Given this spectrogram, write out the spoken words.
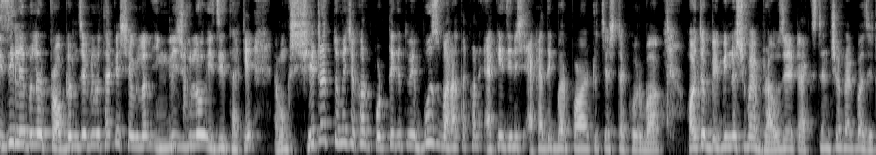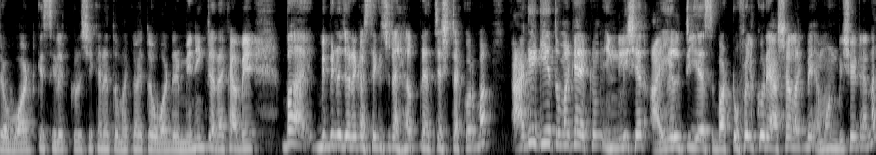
ইজি লেভেলের প্রবলেম যেগুলো থাকে, সেগুলোর ইংলিশগুলো ইজি থাকে এবং সেটা তুমি যখন পড়তে গিয়ে তুমি বুঝবা না, তখন একই জিনিস একাধিকবার পড়ার একটু চেষ্টা করবা। হয়তো বিভিন্ন সময় ব্রাউজারে একটা এক্সটেনশন রাখবা, যেটা ওয়ার্ডকে সিলেক্ট করে সেখানে তোমাকে হয়তো ওয়ার্ডের মিনিংটা দেখাবে বা বিভিন্ন জনের কাছ থেকে কিছুটা হেল্প নেওয়ার চেষ্টা করবা। আগে গিয়ে তোমাকে একদম ইংলিশের আইএলটিএস বা টোফেল করে আসা লাগবে, এমন বিষয়টা না।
